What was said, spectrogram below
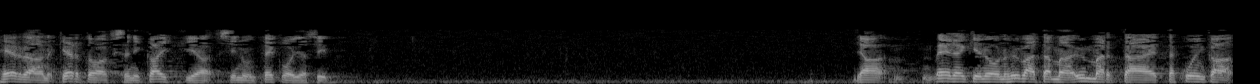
Herraan kertoakseni kaikkia sinun tekojasi. Ja meidänkin on hyvä tämä ymmärtää, että kuinka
